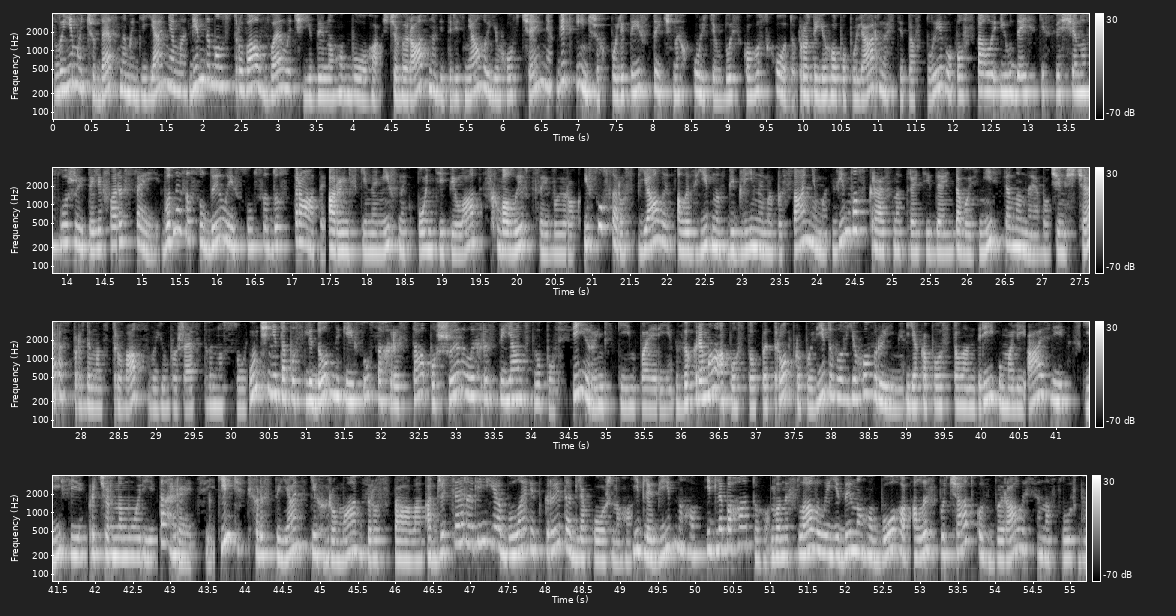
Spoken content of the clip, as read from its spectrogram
Своїми чудесними діяннями він демонстрував велич єдиного Бога, що виразно відрізняло його вчення від інших політеїстичних культів Близького Сходу. Проти його популярності та впливу повстали іудейські священнослужителі фарисеї. Вони засудили Ісуса до страти, а римський намісник Понтій Пілат схвалив цей вирок. Ісуса розп'яли, але згідно з біблійними писаннями він воскрес на третій день та вознісся на небо, чим ще раз продемонстрував свою божественну істинну суть. Учні та послідовники Ісуса Христа поширили християнство по всій Римській імперії. Зокрема, апостол Петро проповідував його в Римі, як апостол Андрій у Малій Азії, Скіфії, при Чорномор'ї та Греції. Кількість християнських громад зростала, адже ця релігія була відкрита для кожного і для бідного, і для багатого. Вони славили єдиного Бога, але спочатку збиралися на службу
